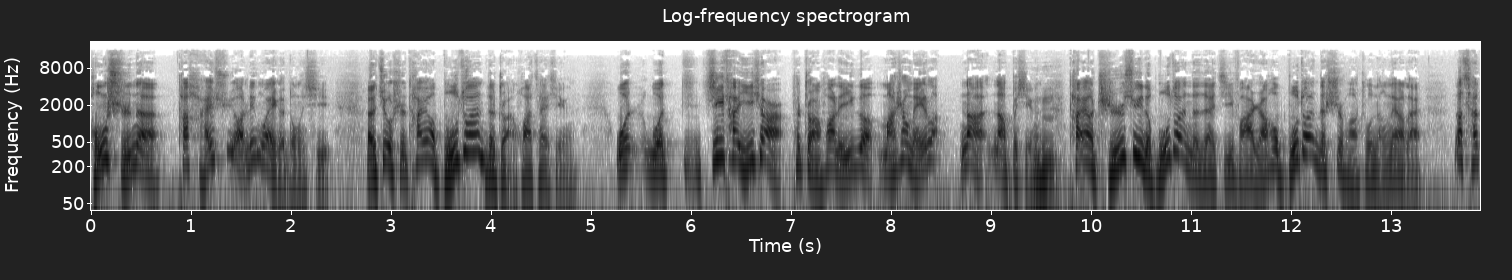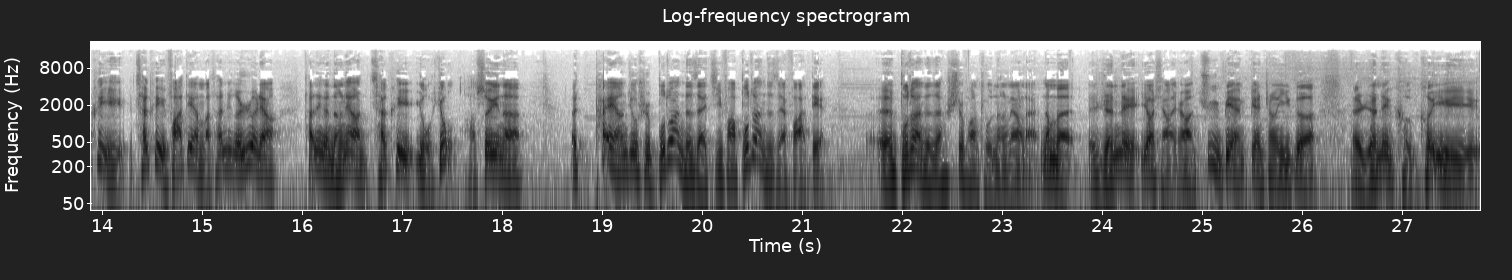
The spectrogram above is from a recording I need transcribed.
同时呢，它还需要另外一个东西，呃，就是它要不断的转化才行。我我激它一下，它转化了一个，马上没了，那那不行。它要持续的不断的在激发，然后不断的释放出能量来，那才可以才可以发电嘛。它那个热量，它那个能量才可以有用啊。所以呢，呃，太阳就是不断的在激发，不断的在发电。呃，不断的在释放出能量来。那么，人类要想让聚变变成一个呃人类可可以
